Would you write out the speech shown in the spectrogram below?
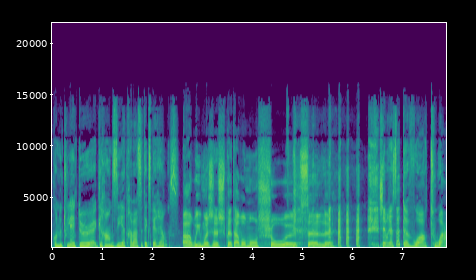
qu'on a tous les deux euh, grandi à travers cette expérience. Ah oui, moi, je, suis prête à avoir mon show seul. J'aimerais ça te voir, toi,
